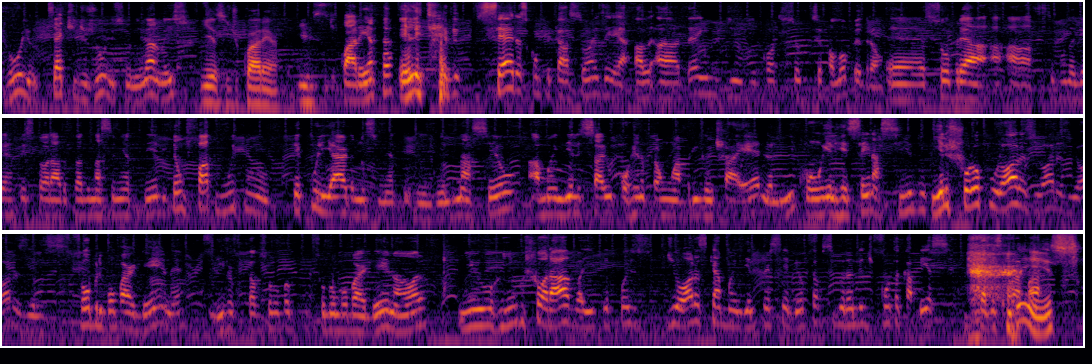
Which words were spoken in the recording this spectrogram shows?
Julho, 7 de julho, se não me engano, é isso? Isso, de 40. Isso. De 40. Ele teve sérias complicações, e a, a, até de, de enquanto o que você falou, Pedrão, é, sobre a, a, Segunda Guerra ter estourado para o nascimento dele. Tem um fato muito peculiar do nascimento do Ringo. Ele nasceu, a mãe dele saiu correndo para um abrigo antiaéreo ali, com ele recém-nascido, e ele chorou por horas e horas e horas, e ele sobre bombardeio, né? Liverpool estava sob, sob um bombardeio na hora, e o Ringo chorava, e depois de horas que a mãe dele percebeu que estava segurando ele de ponta cabeça. De cabeça pra baixo. isso.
